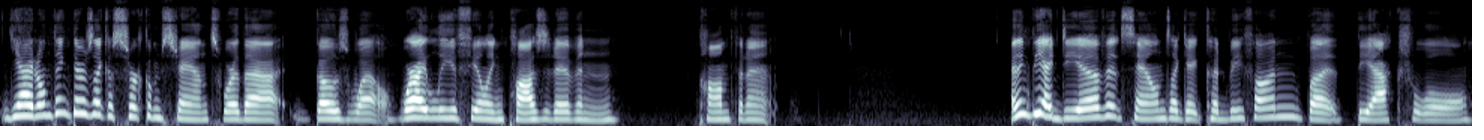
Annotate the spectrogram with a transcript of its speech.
Yeah, I don't think there's like a circumstance where that goes well, where I leave feeling positive and confident. I think the idea of it sounds like it could be fun, but the actual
